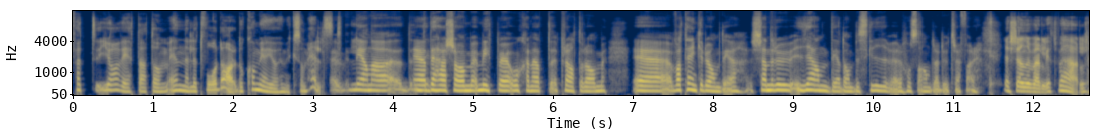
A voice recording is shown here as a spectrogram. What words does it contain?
För att jag vet att om en eller två dagar, då kommer jag göra hur mycket som helst. Eh, Lena, eh, det här som Mippe och Jeanette pratar om, eh, vad tänker du om det? Känner du igen det de beskriver hos andra du träffar? Jag känner väldigt väl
